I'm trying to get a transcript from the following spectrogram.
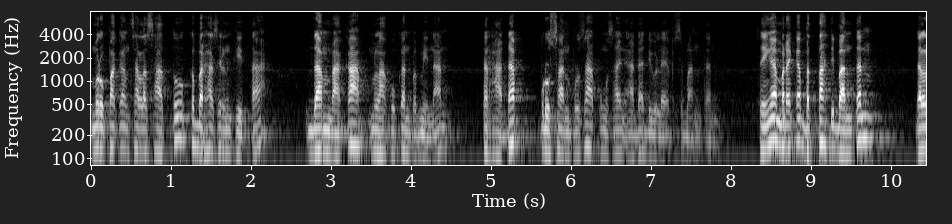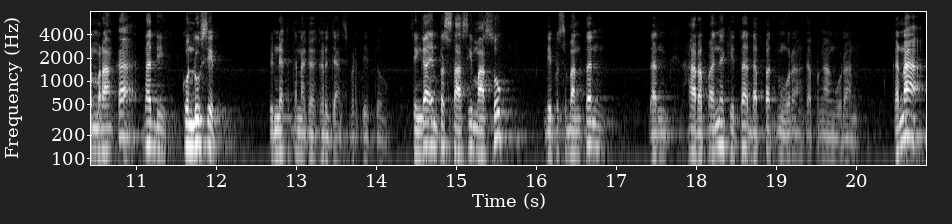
merupakan salah satu keberhasilan kita dalam rangka melakukan pembinaan terhadap perusahaan-perusahaan pengusaha yang ada di wilayah Banten. Sehingga mereka betah di Banten dalam rangka tadi kondusif dunia ketenaga kerjaan seperti itu. Sehingga investasi masuk di Banten dan harapannya kita dapat mengurangi angka pengangguran. Karena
